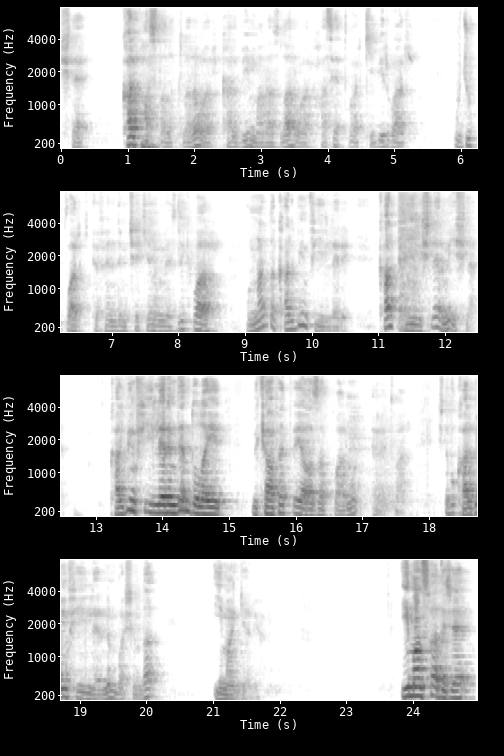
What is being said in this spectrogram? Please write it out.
İşte kalp hastalıkları var, kalbi marazlar var, haset var, kibir var, ucup var, efendim çekememezlik var. Bunlar da kalbin fiilleri. Kalp fiil işler mi? işler. Kalbin fiillerinden dolayı mükafat veya azap var mı? Evet var. İşte bu kalbin fiillerinin başında iman geliyor. İman sadece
